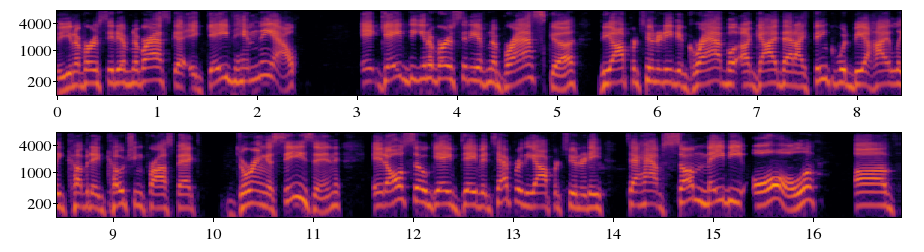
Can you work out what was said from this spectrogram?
The University of Nebraska. It gave him the out. It gave the University of Nebraska the opportunity to grab a guy that I think would be a highly coveted coaching prospect during a season. It also gave David Tepper the opportunity to have some, maybe all of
